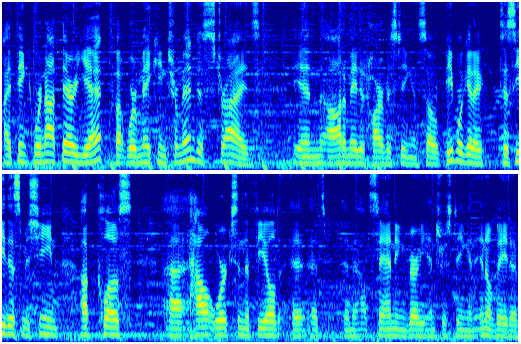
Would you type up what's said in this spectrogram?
I think we're not there yet, but we're making tremendous strides in automated harvesting. And so people get a, to see this machine up close, uh, how it works in the field. It's an outstanding, very interesting and innovative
